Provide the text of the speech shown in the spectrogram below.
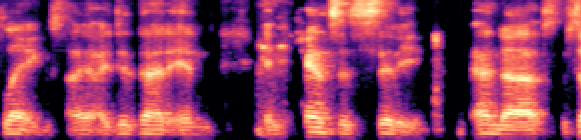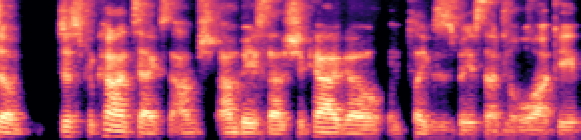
Plagues. I, I did that in in Kansas City, and uh, so just for context, I'm I'm based out of Chicago, and Plagues is based out of Milwaukee,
